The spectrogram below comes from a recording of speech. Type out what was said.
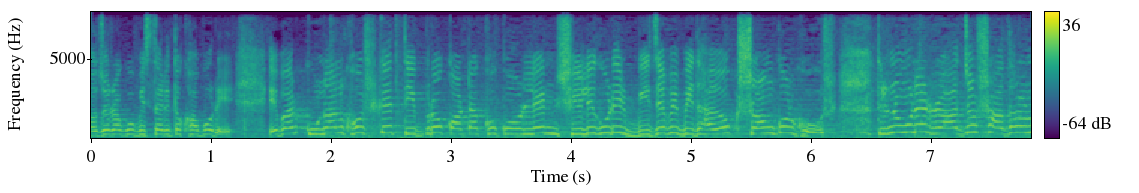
নজর রাখবো বিস্তারিত খবরে এবার কুনাল ঘোষকে তীব্র কটাক্ষ করলেন শিলিগুড়ির বিজেপি বিধায়ক শঙ্কর ঘোষ তৃণমূলের রাজ্য সাধারণ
